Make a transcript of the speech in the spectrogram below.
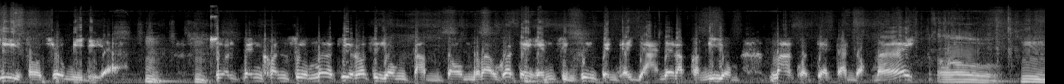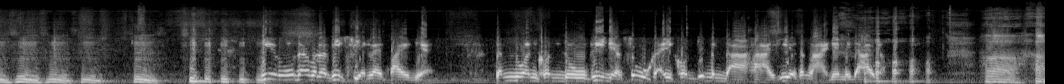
ที่โซเชียลมีเดียอืมอืม ส่วนเป็นคอน sumer ที่รสนิยมต่ำตม เราก็จะเห็นสิ่งซึ่งเป็นขยะได้รับความนิยมมากกว่าแจกันดอกไม้ โอ้อืมฮึอืมฮึอืมพี่รู้นะเวลาพี่เขียนอะไรไปเนี่ยจำนวนคนดูพี่เนี่ยสู้กับไอ้คนที่มันด่าหายเฮียทั้งหลายเนี่ยไม่ได้หรอกฮ่าฮ่า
